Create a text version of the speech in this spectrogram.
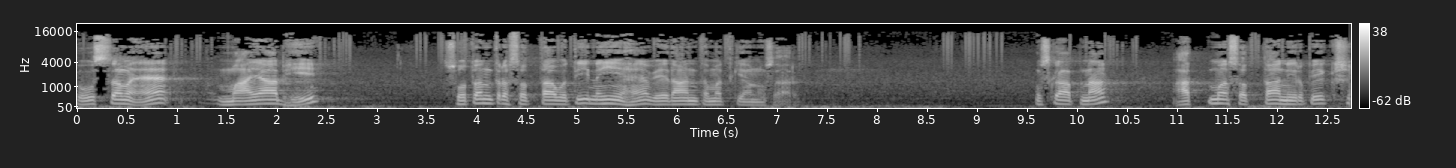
तो उस समय माया भी स्वतंत्र सत्तावती नहीं है वेदांत मत के अनुसार। उसका अपना आत्मसत्ता निरपेक्ष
